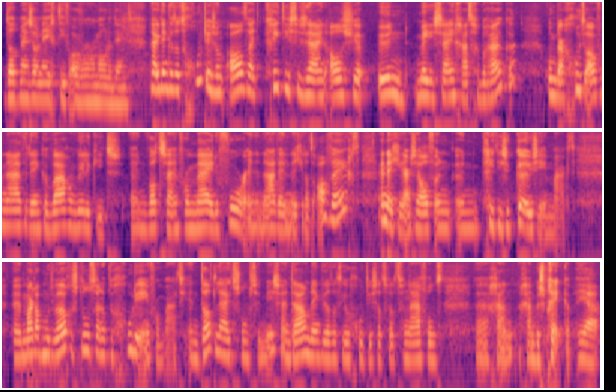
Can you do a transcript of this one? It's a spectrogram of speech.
dat men zo negatief over hormonen denkt? Nou, ik denk dat het goed is om altijd kritisch te zijn als je een medicijn gaat gebruiken. Om daar goed over na te denken, waarom wil ik iets? En wat zijn voor mij de voor- en de nadelen dat je dat afweegt. En dat je daar zelf een, een kritische keuze in maakt. Eh, maar dat moet wel gestoeld zijn op de goede informatie. En dat lijkt soms te missen. En daarom denk ik dat het heel goed is dat we dat vanavond eh, gaan, gaan bespreken. Ja.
